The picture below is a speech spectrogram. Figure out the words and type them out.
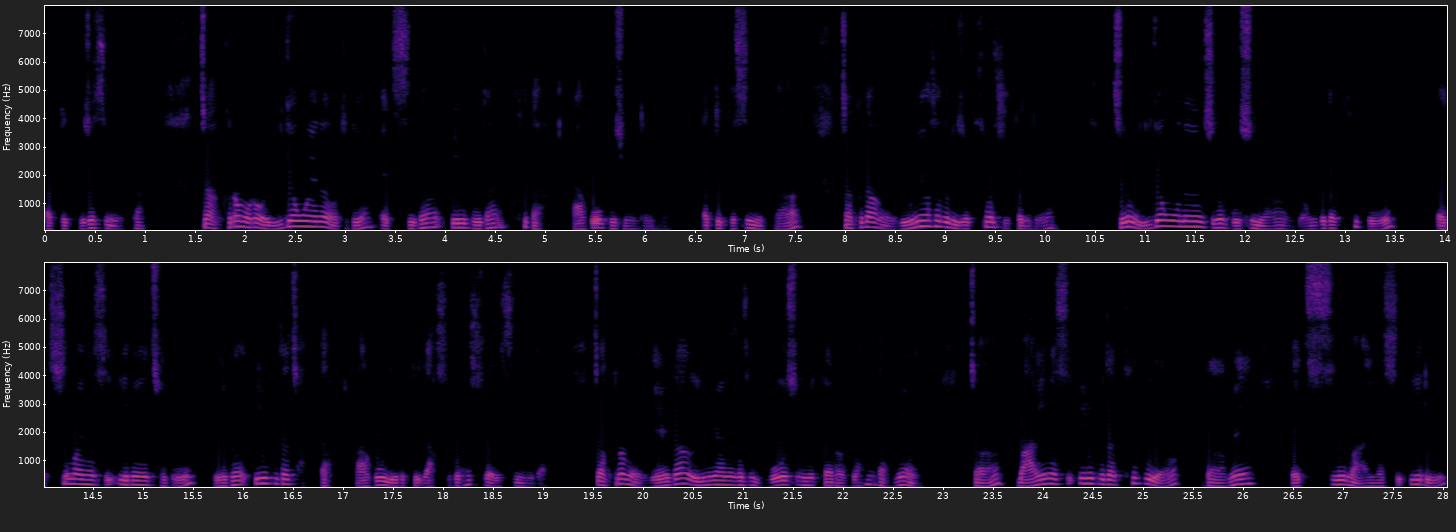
납득되셨습니까? 자, 그러므로 이 경우에는 어떻게 해요? x가 1보다 크다라고 보시면 됩니다. 납득됐습니까? 자, 그 다음에 이 녀석을 이제 풀어줄 건데요. 지금 이 경우는 지금 보시면 0보다 크고 x-1의 제곱, 얘가 1보다 작다라고 이렇게 약속을 할 수가 있습니다. 자, 그러면 얘가 의미하는 것은 무엇입니까? 라고 한다면, 자, 마이너스 1보다 크고요. 그 다음에 x 마이너스 1이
